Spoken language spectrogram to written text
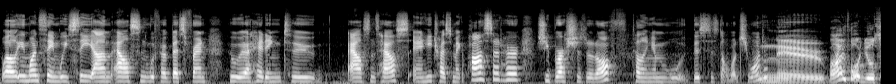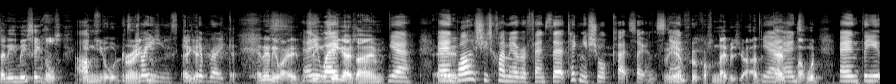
well, in one scene we see um, Allison with her best friend who are heading to Allison's house, and he tries to make a pass at her. She brushes it off, telling him this is not what she wanted. No, I thought you were sending me signals in your dreams. dreams. Give me a break. And anyway, she, Anyway. she goes home. Yeah. And, And- while she's climbing over a fence, they're taking a shortcut, so you Yeah, understand. for across the neighbour's yard, Yeah, as and- one would. And the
